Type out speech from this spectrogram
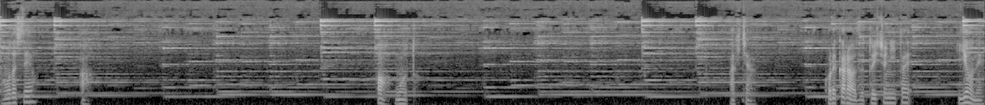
友達だよ。あ。あ戻った。あきちゃん。これからはずっと一緒にいたい、いようね。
